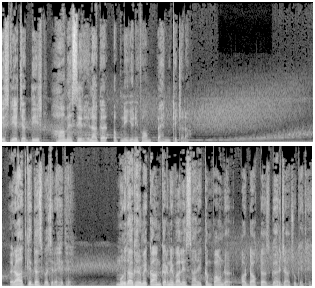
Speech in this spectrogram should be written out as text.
इसलिए जगदीश हाँ में सिर हिलाकर अपनी यूनिफॉर्म पहन के चला। रात के दस बज रहे थे। मुर्दा घर में काम करने वाले सारे कंपाउंडर और डॉक्टर्स घर जा चुके थे।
